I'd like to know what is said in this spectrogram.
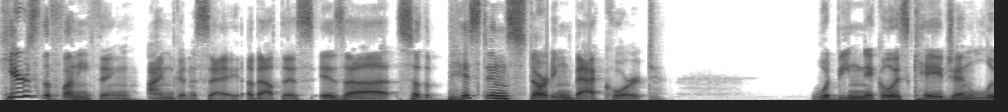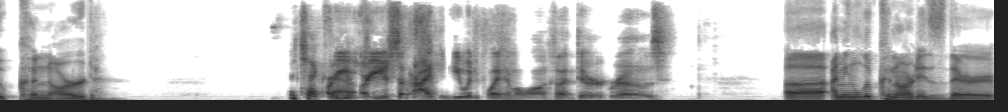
Here's the funny thing I'm gonna say about this is uh so the Pistons starting backcourt would be Nicolas Cage and Luke Kennard. It checks Are you are you? I think you would play him alongside Derrick Rose. Uh I mean Luke Kennard is their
